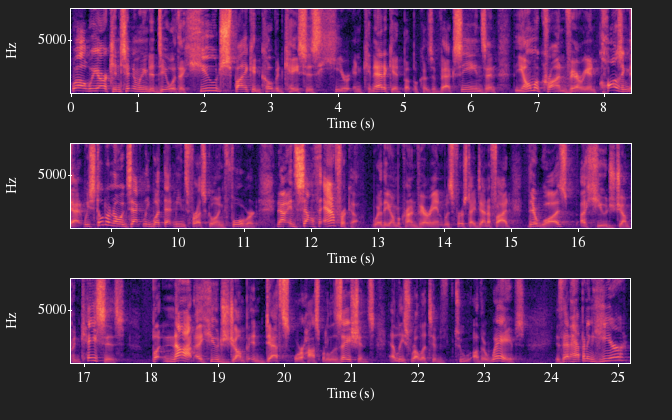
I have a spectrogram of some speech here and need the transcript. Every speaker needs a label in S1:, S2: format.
S1: Well, we are continuing to deal with a huge spike in COVID cases here in Connecticut, but because of vaccines and the Omicron variant causing that, we still don't know exactly what that means for us going forward. Now, in South Africa, where the Omicron variant was first identified, there was a huge jump in cases, but not a huge jump in deaths or hospitalizations, at least relative to other waves. Is that happening here?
